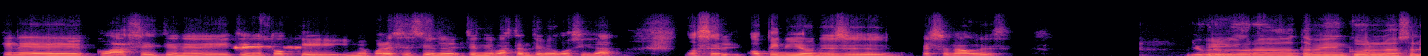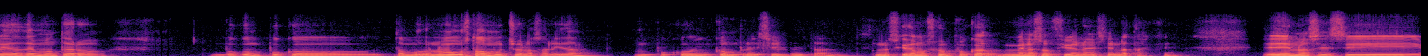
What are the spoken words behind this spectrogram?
tiene clase, tiene, tiene toque y, me parece que tiene bastante velocidad. No sé, opiniones eh, personales. Yo creo que ahora también con la salida de Montero, un poco, un poco, no me ha gustado mucho la salida, un poco incomprensible y tal. Nos quedamos con poco, menos opciones en ataque. Eh, no sé si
